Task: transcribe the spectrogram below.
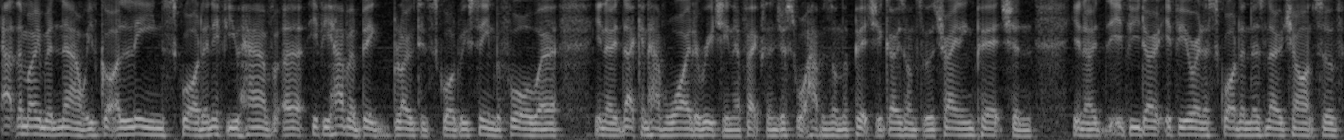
at the moment now we've got a lean squad, and if you have a, if you have a big bloated squad, we've seen before where you know that can have wider reaching effects than just what happens on the pitch. It goes onto the training pitch, and you know if you don't if you're in a squad and there's no chance of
